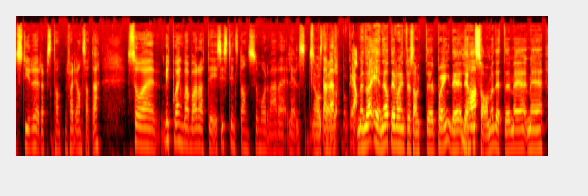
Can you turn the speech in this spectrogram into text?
styrerepresentanten for de ansatte. Så eh, mitt poeng var bare at i siste instans så må det være ledelsen som bestemmer. Okay, ok. Ja. Men du er enig i at det var et interessant eh, poeng? Det, det Ja. han sa med dette med, med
